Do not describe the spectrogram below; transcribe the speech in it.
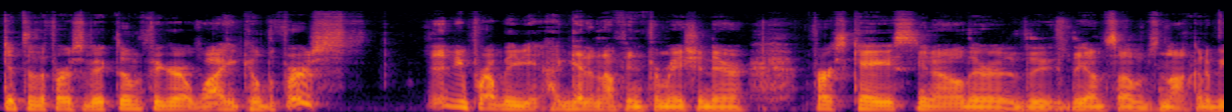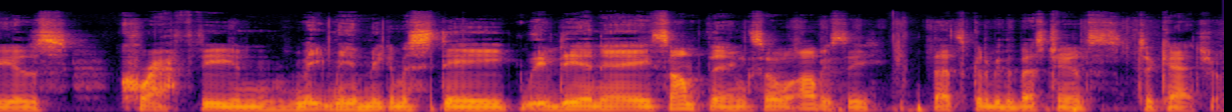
get to the first victim, figure out why he killed the first, then you probably get enough information there. First case, you know, the, the unsub's not going to be as crafty and make me make a mistake, leave DNA, something. So obviously, that's going to be the best chance to catch him.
